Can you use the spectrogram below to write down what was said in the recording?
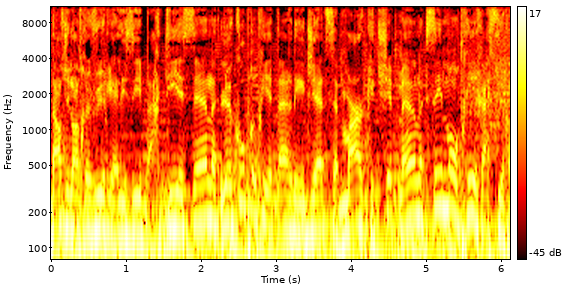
Dans une entrevue réalisée par TSN, le copropriétaire des Jets, Mark Chipman, s'est montré rassurant.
